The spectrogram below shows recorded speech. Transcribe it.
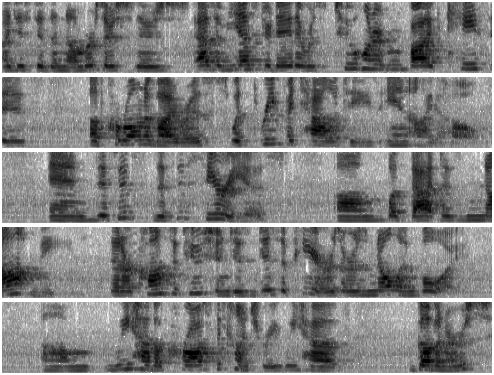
I just did the numbers. There's, there's, as of yesterday, there was 205 cases of coronavirus with three fatalities in Idaho. And this is, this is serious, um, but that does not mean that our Constitution just disappears or is null and void. Um, we have across the country, we have governors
